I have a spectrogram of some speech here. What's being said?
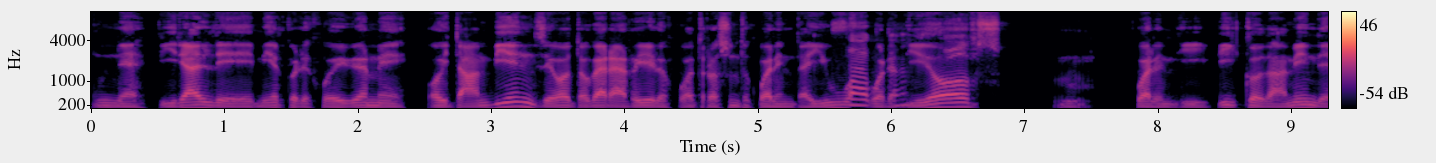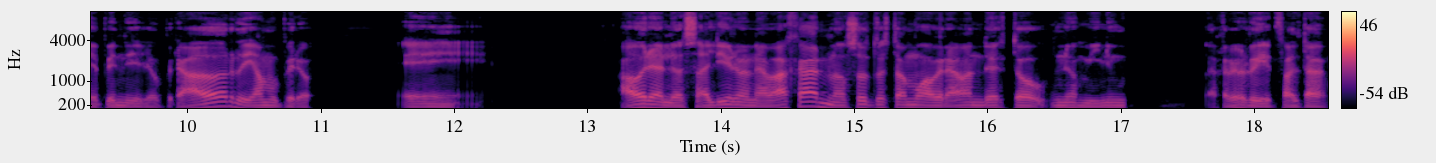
una, espiral de miércoles, jueves y viernes. Hoy también llegó a tocar arriba de los 441, 42, 40 y pico también, depende del operador, digamos, pero eh, ahora lo salieron a bajar. Nosotros estamos grabando esto unos minutos, alrededor de falta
